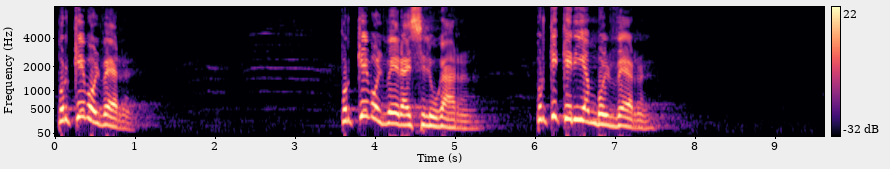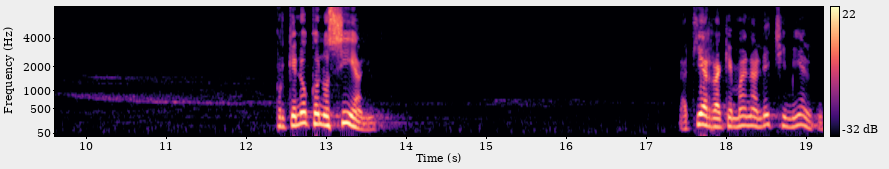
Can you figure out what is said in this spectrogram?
¿por qué volver? ¿Por qué volver a ese lugar? ¿Por qué querían volver? Porque no conocían. la tierra que emana leche y miel.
